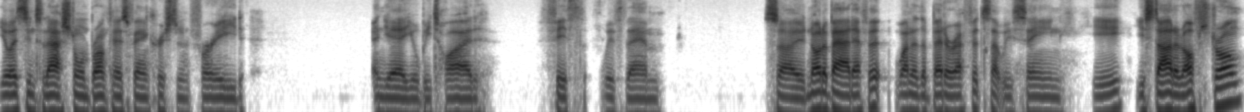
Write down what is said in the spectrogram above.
US international and Broncos fan Christian Freed. And yeah, you'll be tied fifth with them. So not a bad effort. One of the better efforts that we've seen here. You started off strong,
